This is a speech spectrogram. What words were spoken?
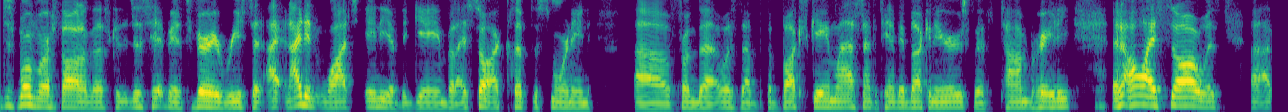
just one more thought on this because it just hit me. It's very recent. I, and I didn't watch any of the game, but I saw a clip this morning uh, from the was the the Bucks game last night, the Tampa Bay Buccaneers with Tom Brady, and all I saw was uh,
